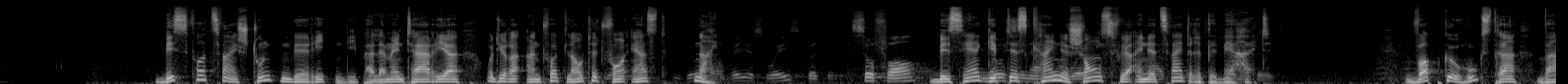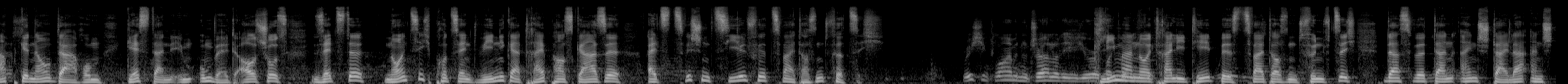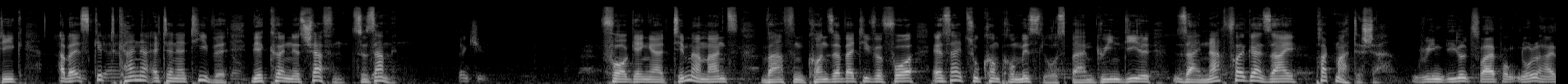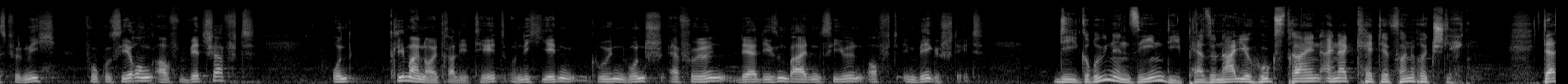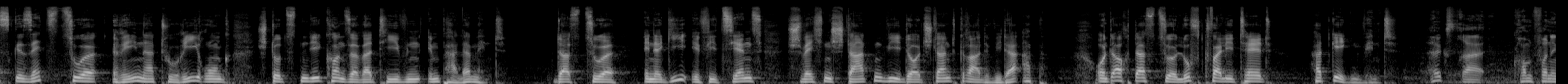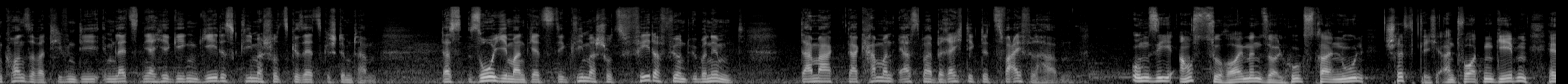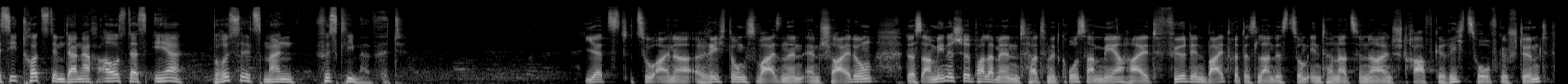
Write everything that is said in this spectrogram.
Bis vor zwei Stunden berieten die Parlamentarier und ihre Antwort lautet vorerst Nein. Bisher gibt es keine Chance für eine Zweidrittelmehrheit. Wopke Hoekstra warb genau darum. Gestern im Umweltausschuss setzte 90 Prozent weniger Treibhausgase als Zwischenziel für 2040. Klimaneutralität bis 2050, das wird dann ein steiler Anstieg. Aber es gibt keine Alternative. Wir können es schaffen, zusammen. Vorgänger Timmermans warfen Konservative vor, er sei zu kompromisslos beim Green Deal, sein Nachfolger sei pragmatischer. Green Deal 2.0 heißt für mich Fokussierung auf Wirtschaft und Klimaneutralität und nicht jeden grünen Wunsch erfüllen, der diesen beiden Zielen oft im Wege steht. Die Grünen sehen die Personalie Hoekstra in einer Kette von Rückschlägen. Das Gesetz zur Renaturierung stutzten die Konservativen im Parlament. Das zur Energieeffizienz schwächen Staaten wie Deutschland gerade wieder ab. Und auch das zur Luftqualität hat Gegenwind. Höchstra kommt von den Konservativen, die im letzten Jahr hier gegen jedes Klimaschutzgesetz gestimmt haben. Dass so jemand jetzt den Klimaschutz federführend übernimmt, da, mag, da kann man erstmal berechtigte Zweifel haben. Um sie auszuräumen, soll Hoekstra nun schriftlich Antworten geben. Es sieht trotzdem danach aus, dass er Brüssels Mann fürs Klima wird. Jetzt zu einer richtungsweisenden Entscheidung. Das armenische Parlament hat mit großer Mehrheit für den Beitritt des Landes zum Internationalen Strafgerichtshof gestimmt.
